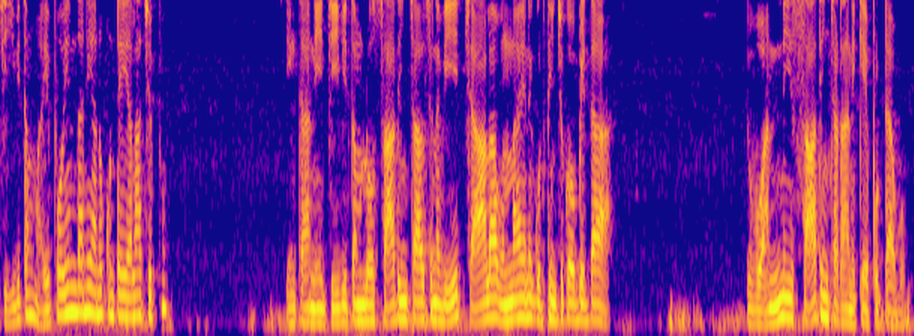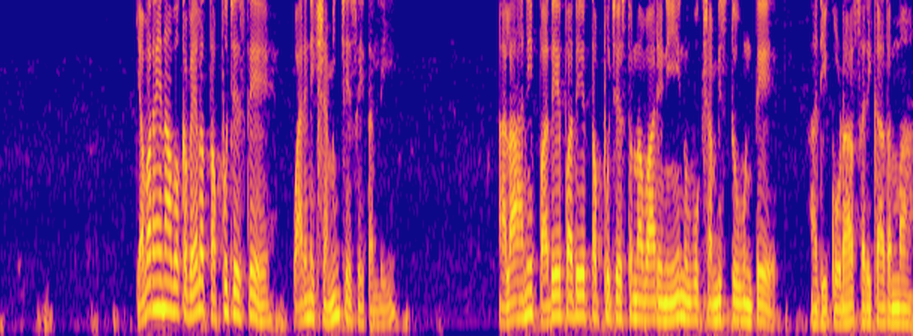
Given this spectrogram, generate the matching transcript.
జీవితం అయిపోయిందని అనుకుంటే ఎలా చెప్పు? ఇంకా నీ జీవితంలో సాధించాల్సినవి చాలా ఉన్నాయని గుర్తుంచుకో బిడ్డ. నువ్వు అన్నీ సాధించడానికే పుట్టావు. ఎవరైనా ఒకవేళ తప్పు చేస్తే వారిని క్షమించేసే తల్లి. అలా అని పదే పదే తప్పు చేస్తున్న వారిని నువ్వు క్షమిస్తూ ఉంటే అది కూడా సరికాదమ్మా.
